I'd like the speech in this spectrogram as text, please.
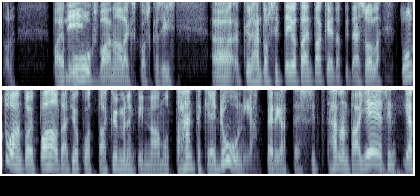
ton. Vai niin. puhuuks vaan Alex, koska siis äh, kyllähän tuossa sitten jotain takeita pitäisi olla. Tuntuuhan toi pahalta, että joku ottaa kymmenen pinnaa, mutta hän tekee duunia periaatteessa. Sitten hän antaa jeesin ja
